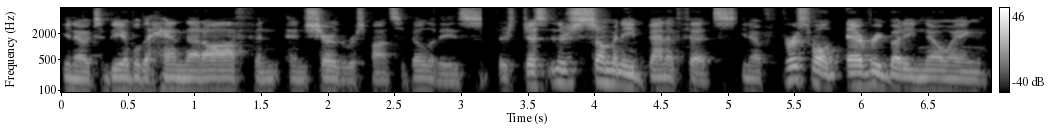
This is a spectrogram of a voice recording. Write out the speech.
you know, to be able to hand that off and, and share the responsibilities. There's just there's so many benefits. You know, first of all, everybody knowing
